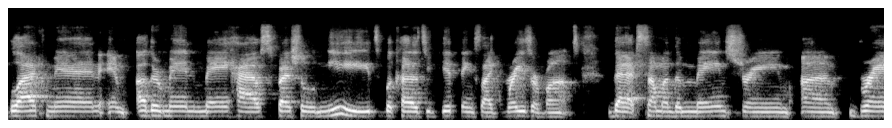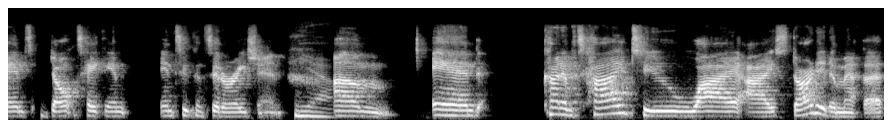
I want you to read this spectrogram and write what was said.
black men and other men may have special needs because you get things like razor bumps that some of the mainstream um, brands don't take in, into consideration. Yeah. Um, and kind of tied to why I started Ameka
